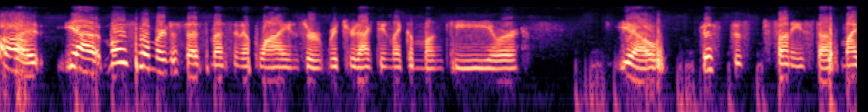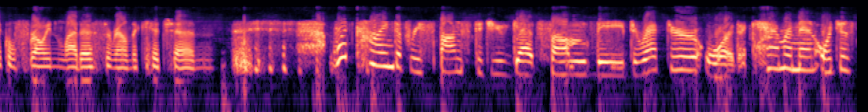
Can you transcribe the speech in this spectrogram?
Oh, But yeah, most of them are just us messing up lines, or Richard acting like a monkey, or you know, just just funny stuff. Michael throwing lettuce around the kitchen. what kind of response did you get from the director or the cameraman or just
